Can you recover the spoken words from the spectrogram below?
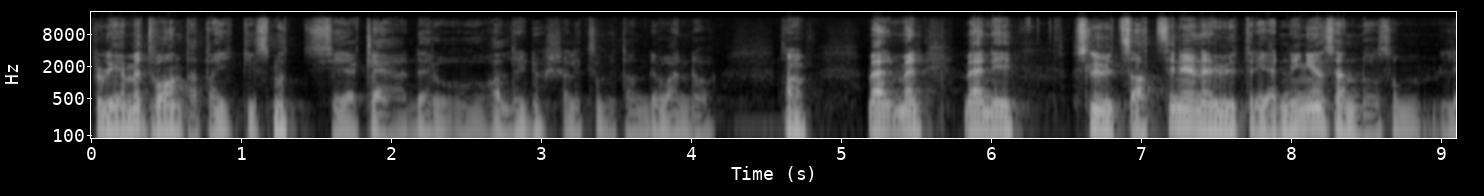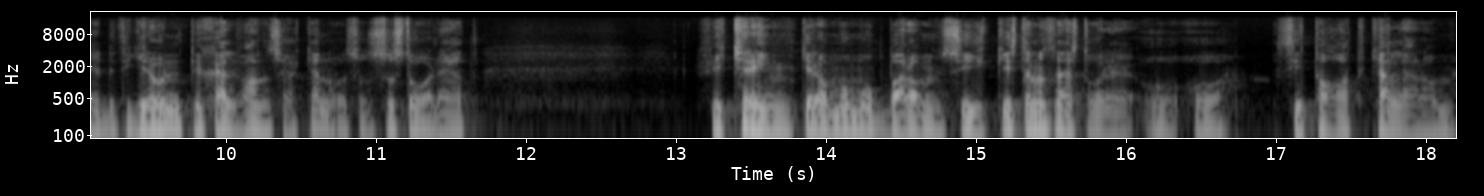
problemet var inte att de gick i smutsiga kläder och, och aldrig duschade liksom, utan det var ändå... Ja. Men, men, men i slutsatsen i den här utredningen sen då som ledde till grund till själva ansökan då, så, så står det att vi kränker dem och mobbar dem psykiskt eller något sånt där står det och, och citat kallar dem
